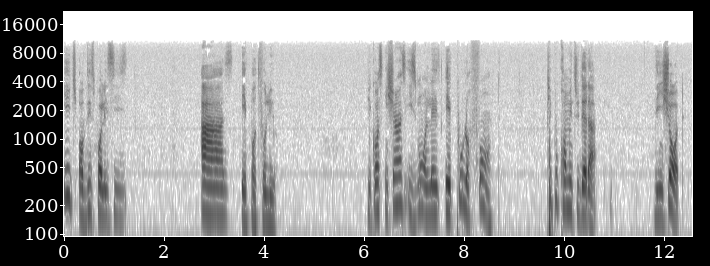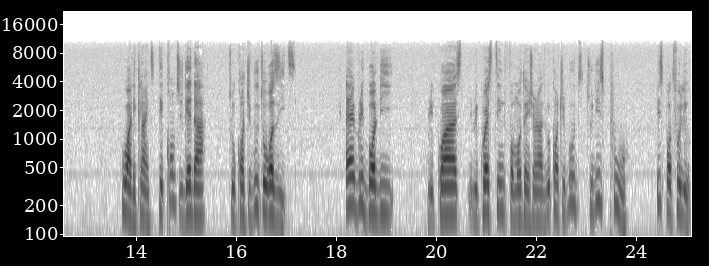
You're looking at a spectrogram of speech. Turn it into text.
each of these policies has a portfolio. Because insurance is more or less a pool of fund. People coming together the insured who are the clients they come together to contribute towards it. Everybody requires requesting for motor insurance will contribute to this pool this portfolio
